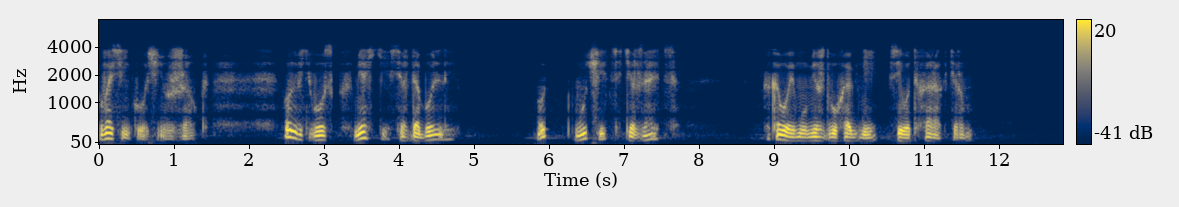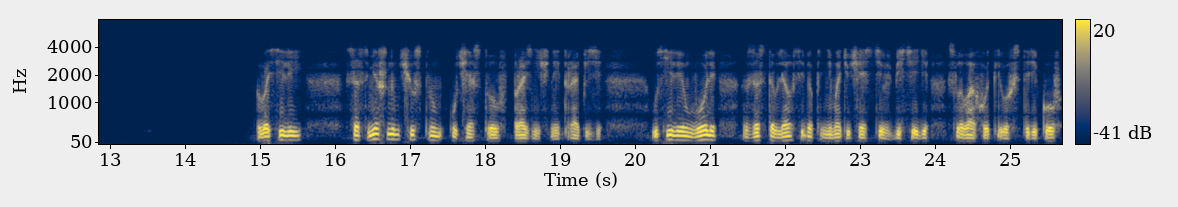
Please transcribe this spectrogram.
Васеньку очень жалко. Он ведь воск, мягкий, сердобольный. Вот мучается, терзается. Каково ему между двух огней с его-то характером? Василий со смешанным чувством участвовал в праздничной трапезе, усилием воли заставлял себя принимать участие в беседе словоохотливых стариков,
